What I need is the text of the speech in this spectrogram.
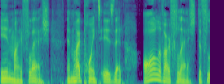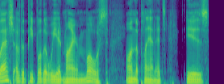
In my flesh. And my point is that all of our flesh, the flesh of the people that we admire most on the planet, is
